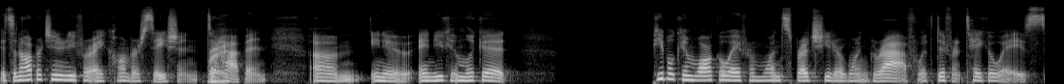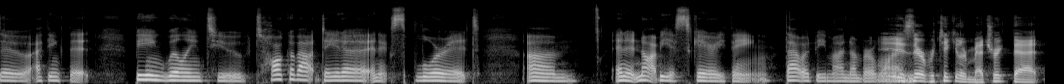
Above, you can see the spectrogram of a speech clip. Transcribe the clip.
it's an opportunity for a conversation to right. happen um, you know and you can look at people can walk away from one spreadsheet or one graph with different takeaways so i think that being willing to talk about data and explore it um, and it not be a scary thing. That would be my number one. Is there a particular metric that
